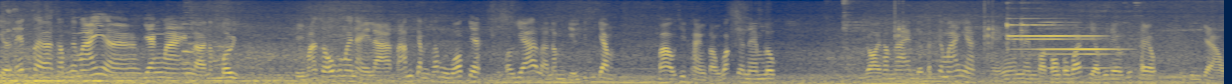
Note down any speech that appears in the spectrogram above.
vừa test à, xong cái máy à, Giang Ma L50 thì mã số của máy này là 861 nha. Báo giá là 5 triệu 900 bao ship hàng toàn quốc cho anh em luôn. Rồi hôm nay em được cất cái máy nha. Hẹn anh em bà con cô bác vào video tiếp theo. Xin chào.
